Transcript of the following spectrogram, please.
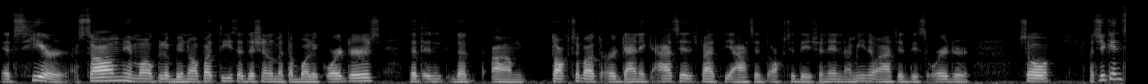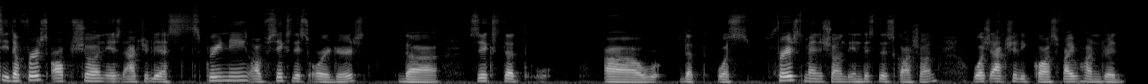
it's here, some hemoglobinopathies, additional metabolic orders that in, that um, talks about organic acid, fatty acid oxidation, and amino acid disorder. So, as you can see, the first option is actually a screening of six disorders. The six that uh that was first mentioned in this discussion which actually cost 550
